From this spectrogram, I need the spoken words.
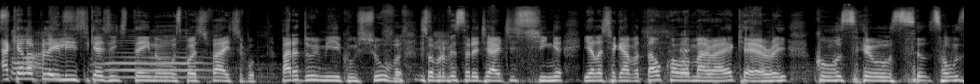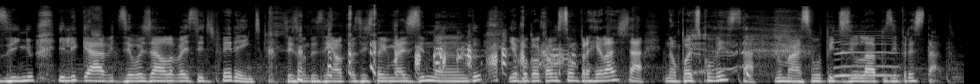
aquela playlist que a gente tem no Spotify, tipo, para dormir com chuva. Sua professora de artes tinha e ela chegava tal qual a Mariah Carey com o seu, seu somzinho e ligava e dizia: hoje a aula vai ser Vocês vão desenhar o que vocês estão imaginando e eu vou colocar um som pra relaxar. Não pode conversar. No máximo, pedir o lápis emprestado.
